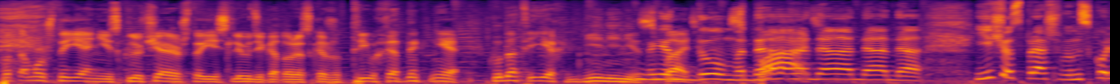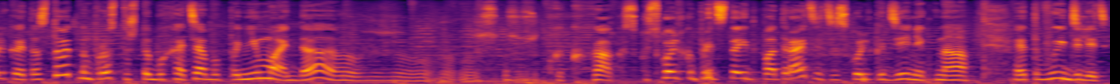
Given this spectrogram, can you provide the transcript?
Потому что я не исключаю, что есть люди, которые скажут, три выходных, не, куда ты ехать? Не-не-не, Блин, спать. дома, да, спать. да, да, да. Еще спрашиваем, сколько это стоит, ну просто чтобы хотя бы понимать, да, как, сколько предстоит потратить и сколько денег на это выделить.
